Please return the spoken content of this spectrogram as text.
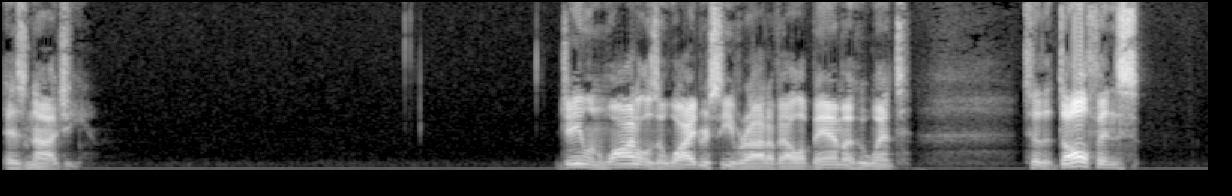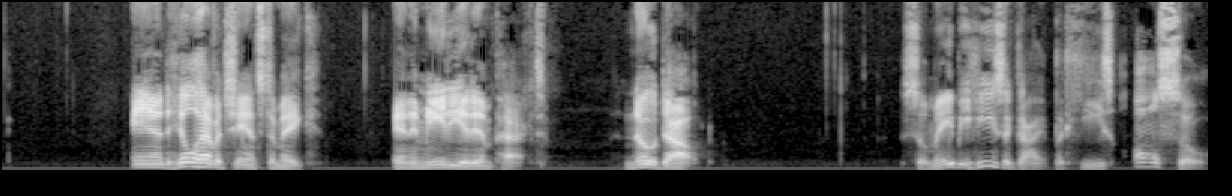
as Najee. Jaylen Waddle is a wide receiver out of Alabama who went to the Dolphins, and he'll have a chance to make an immediate impact, no doubt. So maybe he's a guy, but he's also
